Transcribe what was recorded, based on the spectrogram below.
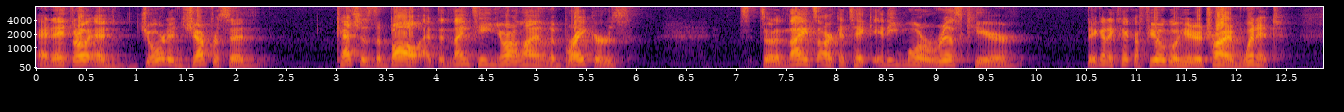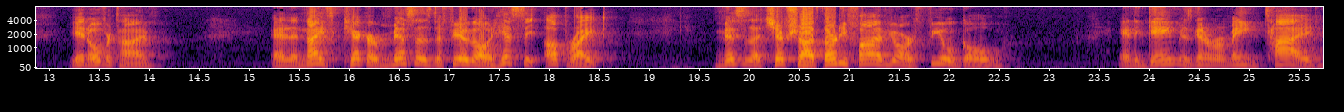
and they throw. And Jordan Jefferson catches the ball at the 19-yard line of the Breakers. So the Knights aren't going to take any more risk here. They're going to kick a field goal here to try and win it in overtime. And the Knights kicker misses the field goal. It hits the upright, misses a chip shot, 35-yard field goal and the game is going to remain tied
